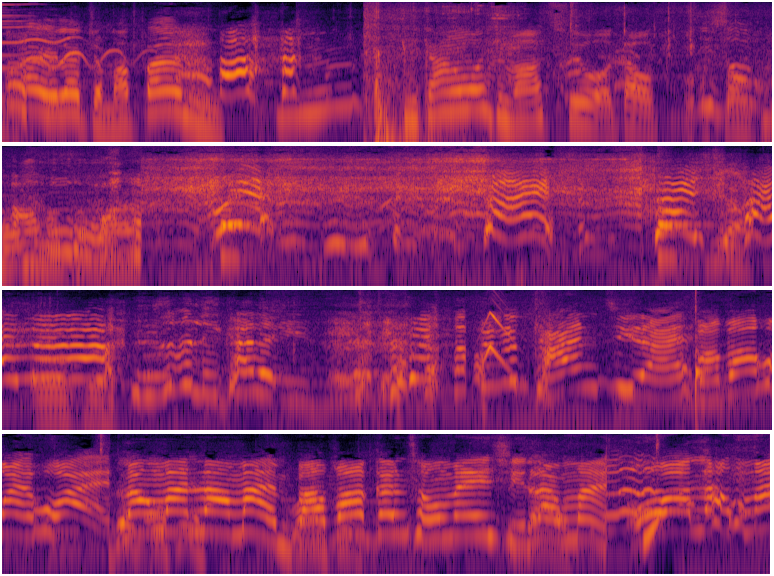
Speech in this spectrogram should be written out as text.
坏了怎么办？你刚刚为什么要吃我豆腐？你说保护我，太惨了！你是不是离开了椅子？这个弹起来，宝宝坏坏，浪漫浪漫，宝宝跟虫妹一起浪漫，哇，浪漫！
